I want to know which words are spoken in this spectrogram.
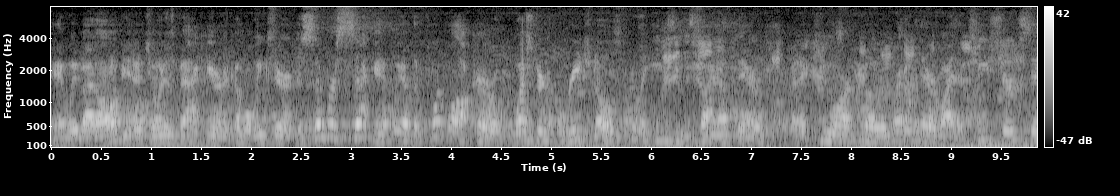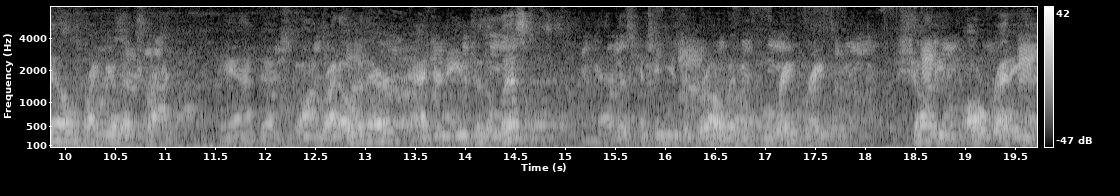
And we invite all of you to join us back here in a couple weeks here. December 2nd, we have the Foot Locker Western Regionals. Really easy to sign up there. Got a QR code right over there by the t-shirt sales, right near the track. And uh, just go on right over there, add your name to the list. And the list continues to grow. We have a great, great showing already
